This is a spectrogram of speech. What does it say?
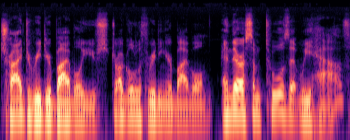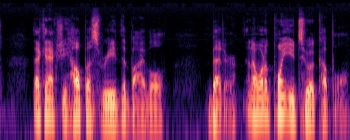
tried to read your Bible, you've struggled with reading your Bible, and there are some tools that we have that can actually help us read the Bible better. And I want to point you to a couple.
